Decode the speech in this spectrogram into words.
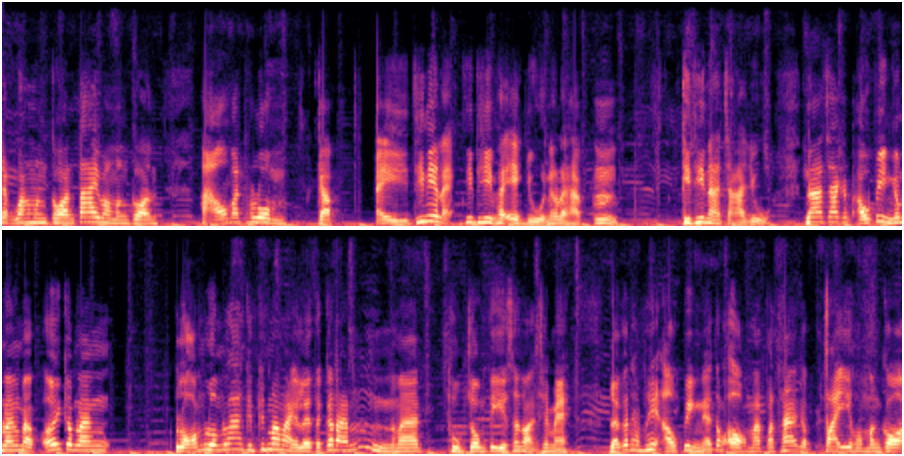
จากวังมังกรใต้วังมังกร เอามาถล่มกับไอ้ที่เนี่ยแหละที่ที่พระเอกอยู่นั่นแหละครับ อืม ที่ที่นาจาอยู่ นาจากับเอาปิ่งกำลังแบบ เอ้ยกำลังหลอมรวมร่างกันขึ้นมาใหม่เลย แต่ก็ดันมาถูกโจมตีซะก่อนใช่ไหมแล้วก็ทำให้เอาปิ่งเนี่ยต้องออกมาปะทะกับไฟของมังกร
